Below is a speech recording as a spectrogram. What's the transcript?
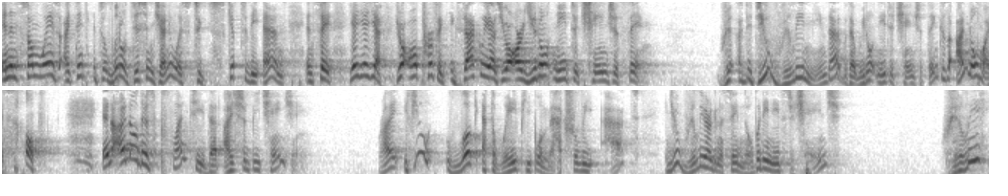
And in some ways, I think it's a little disingenuous to skip to the end and say, yeah, yeah, yeah, you're all perfect exactly as you are. You don't need to change a thing. Uh, do you really mean that? That we don't need to change a thing? Because I know myself. And I know there's plenty that I should be changing. Right? If you look at the way people naturally act, and you really are going to say nobody needs to change? Really?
